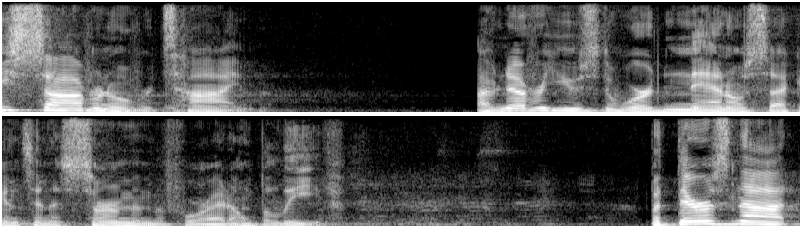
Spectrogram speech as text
He's sovereign over time. I've never used the word nanoseconds in a sermon before, I don't believe. But there's not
